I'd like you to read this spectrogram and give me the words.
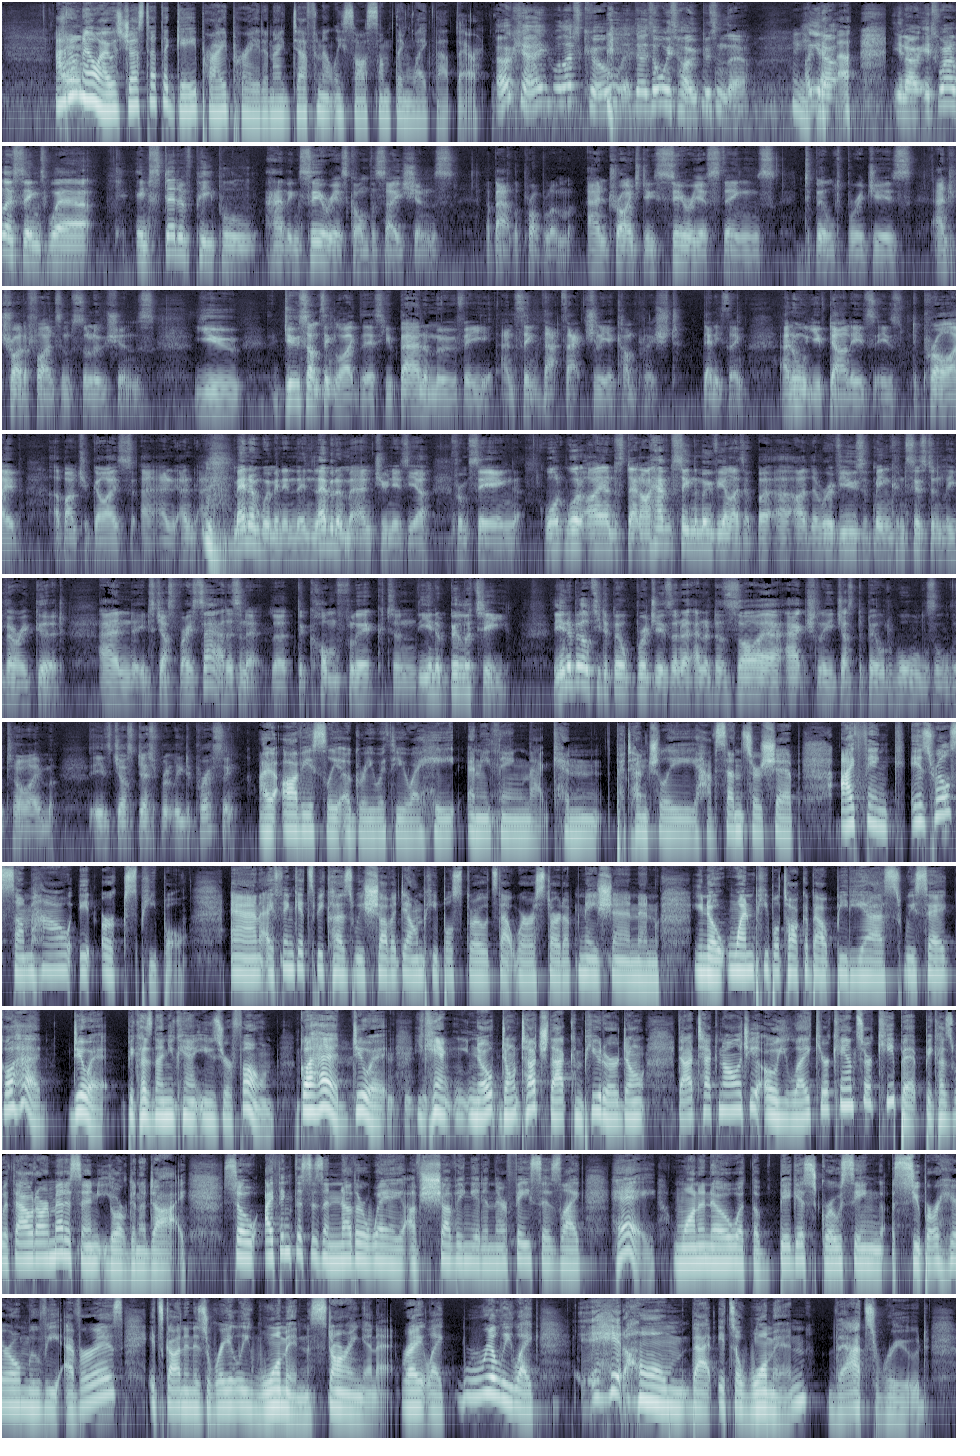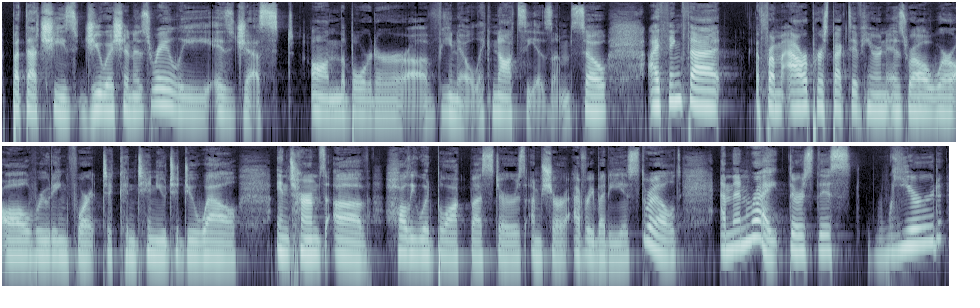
I don't um, know. I was just at the Gay Pride Parade, and I definitely saw something like that there. Okay, well that's cool. There's always hope, isn't there? yeah. You know, you know, it's one of those things where instead of people having serious conversations about the problem and trying to do serious things to build bridges and to try to find some solutions. You do something like this, you ban a movie and think that's actually accomplished anything. And all you've done is is deprive a bunch of guys and, and, and men and women in, in, Lebanon and Tunisia from seeing what what I understand. I haven't seen the movie either, but uh, uh, the reviews have been consistently very good, and it's just very sad, isn't it? The the conflict and the inability the inability to build bridges and a, and a desire actually just to build walls all the time is just desperately depressing. I obviously agree with you. I hate anything that can potentially have censorship. I think Israel somehow it irks people. And I think it's because we shove it down people's throats that we're a startup nation and you know, when people talk about BDS, we say, "Go ahead, do it." Because then you can't use your phone. Go ahead, do it. You can't, nope, don't touch that computer. Don't, that technology. Oh, you like your cancer? Keep it because without our medicine, you're going to die. So I think this is another way of shoving it in their faces like, hey, want to know what the biggest grossing superhero movie ever is? It's got an Israeli woman starring in it, right? Like, really, like, hit home that it's a woman. That's rude. But that she's Jewish and Israeli is just on the border of, you know, like Nazism. So I think that from our perspective here in Israel, we're all rooting for it to continue to do well in terms of Hollywood blockbusters. I'm sure everybody is thrilled. And then, right, there's this weird,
